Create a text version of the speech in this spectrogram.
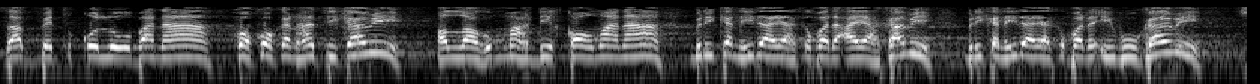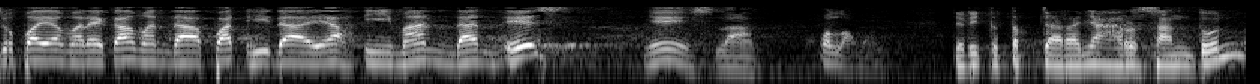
Sabbit qulubana. Kokohkan hati kami. Allahumma hdi qaumana. Berikan hidayah kepada ayah kami. Berikan hidayah kepada ibu kami. Supaya mereka mendapat hidayah iman dan is Islam. Wallahu jadi tetap caranya harus santun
